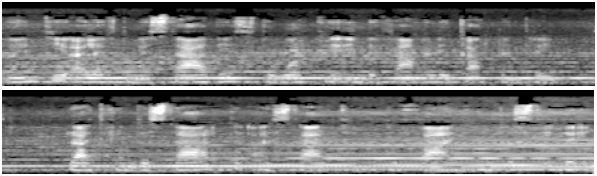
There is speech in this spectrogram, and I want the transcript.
20, I left my studies to work in the family carpentry. Right from the start, I started to find interested in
